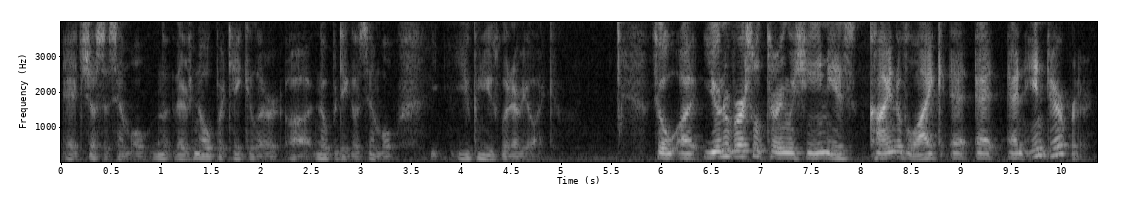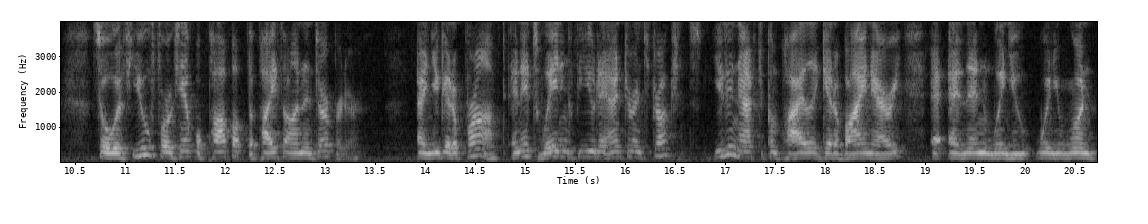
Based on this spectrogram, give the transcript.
it's just a symbol. There's no particular uh, no particular symbol. You can use whatever you like. So a uh, universal Turing machine is kind of like a, a, an interpreter. So if you, for example, pop up the Python interpreter and you get a prompt and it's waiting for you to enter instructions. You didn't have to compile it, get a binary, and then when you when you run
